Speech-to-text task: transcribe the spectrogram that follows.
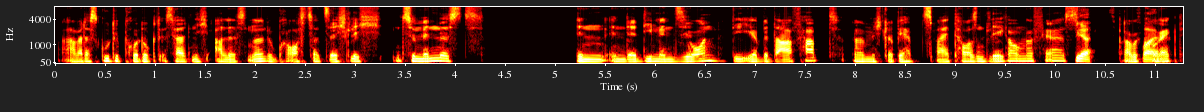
aber das gute Produkt ist halt nicht alles. Ne? Du brauchst tatsächlich zumindest in, in der Dimension, die ihr Bedarf habt. Ähm, ich glaube, ihr habt 2000 Leger ungefähr. Ist, ja, glaube ich, korrekt.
